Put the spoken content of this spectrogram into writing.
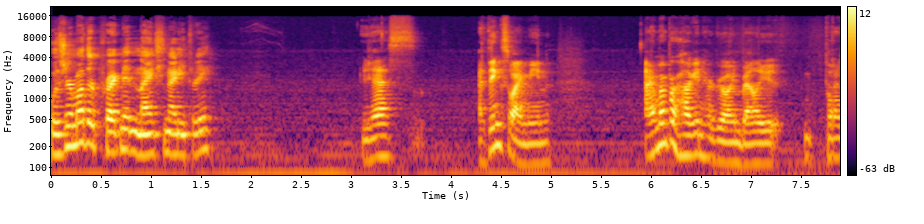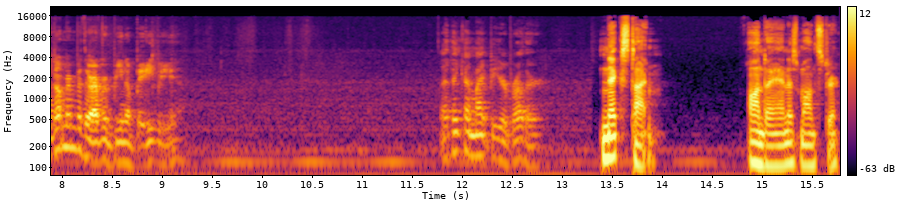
Was your mother pregnant in 1993? Yes. I think so, I mean. I remember hugging her growing belly, but I don't remember there ever being a baby. I think I might be your brother. Next time on Diana's Monster.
